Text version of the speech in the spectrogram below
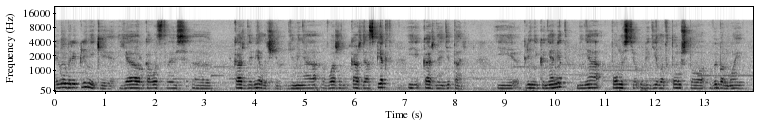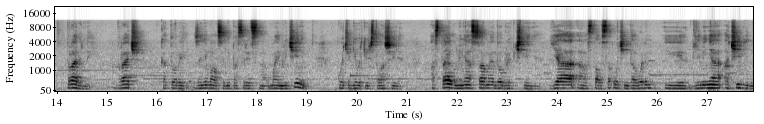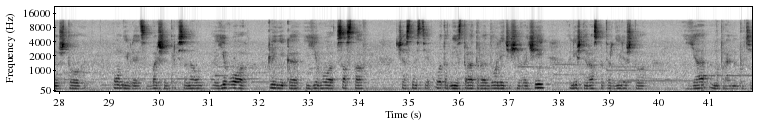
При выборе клиники я руководствуюсь э, каждой мелочью. Для меня важен каждый аспект и каждая деталь. И клиника Неомед меня полностью убедила в том, что выбор мой правильный. Врач, который занимался непосредственно моим лечением, Гоча Георгиевич Талашвили, оставил у меня самое доброе впечатление. Я а, остался очень доволен, и для меня очевидно, что он является большим профессионалом. Его клиника, его состав, в частности, от администратора до лечащих врачей, лишний раз подтвердили, что я на правильном пути.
